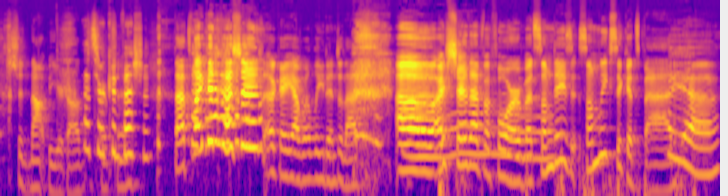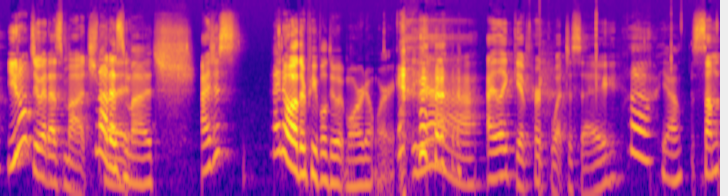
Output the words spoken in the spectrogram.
should not be your job That's her confession. That's my confession. Okay, yeah, we'll lead into that. Oh, I've shared that before, but some days, some weeks it gets bad. yeah, You don't do it as much. not as much. I just, I know other people do it more. Don't worry. yeah, I like give her what to say. Ah, yeah. Some,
